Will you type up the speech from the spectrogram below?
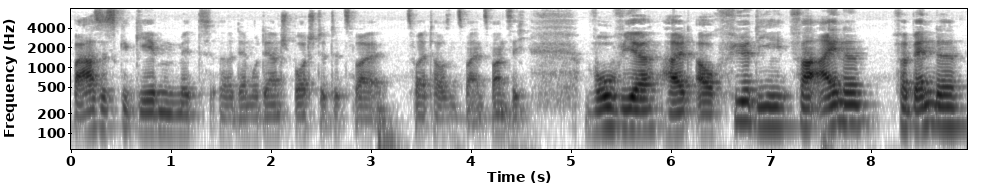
Basis gegeben mit äh, der modernen Sportstätte 2, 2022, wo wir halt auch für die Vereine, Verbände,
